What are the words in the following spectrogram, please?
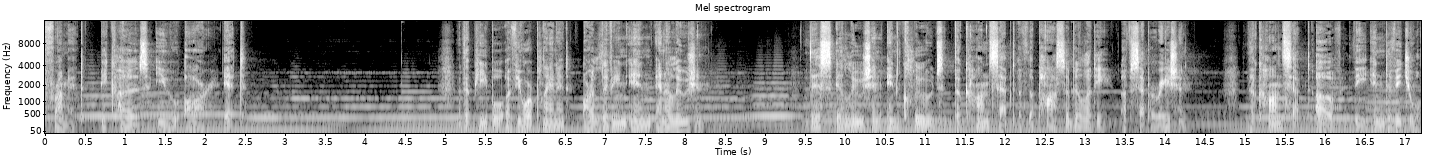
from it because you are it. The people of your planet are living in an illusion this illusion includes the concept of the possibility of separation, the concept of the individual.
